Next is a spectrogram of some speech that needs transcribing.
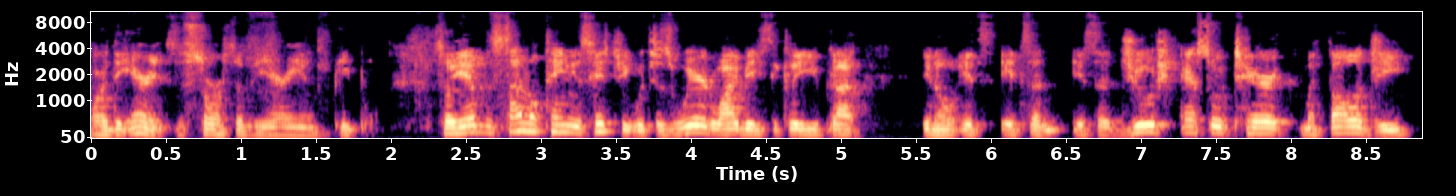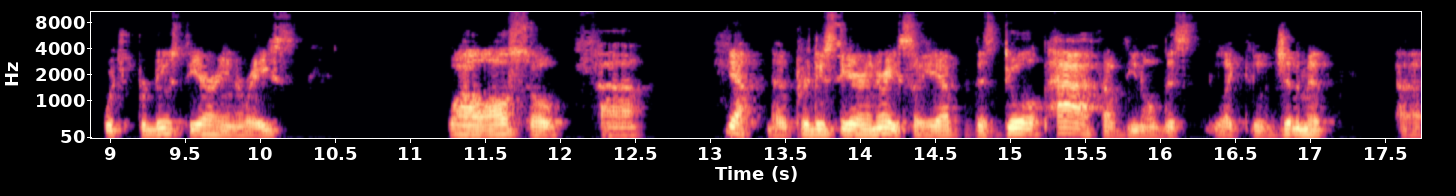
or the Aryans, the source of the Aryan people. So you have the simultaneous history, which is weird. Why basically you've got you know it's it's a it's a Jewish esoteric mythology which produced the Aryan race, while also uh, yeah that produced the Aryan race. So you have this dual path of you know this like legitimate uh,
